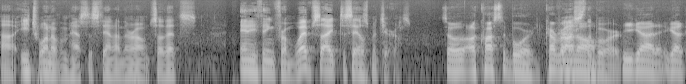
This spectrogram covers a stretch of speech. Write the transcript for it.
uh, each one of them has to stand on their own. So that's anything from website to sales materials. So across the board, covering across it all. the board. You got it. You got it.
